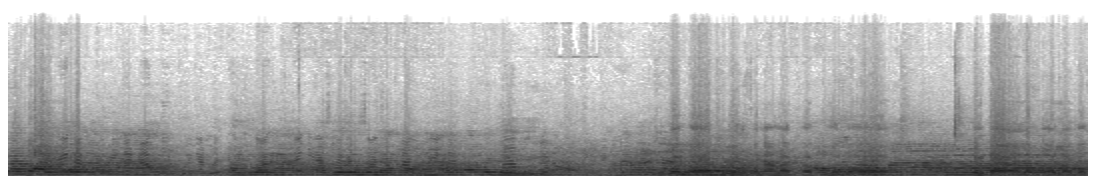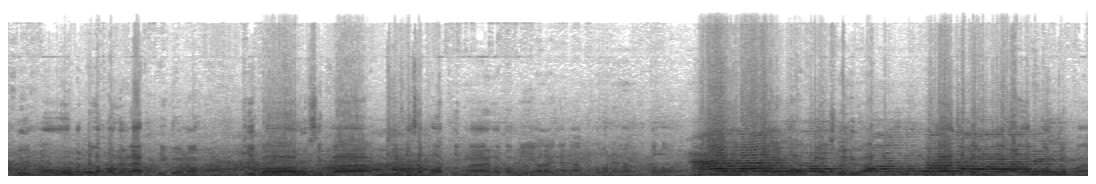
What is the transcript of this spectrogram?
ได้แบบคุยกันมากขึ้นคุยกันเหมือนกันว่าได้มีการสื่อสารสัมพันธ์อะไรกันเรื่องนี้หน่อยไหมคะคิดว่าเอ่อพี่เบลเป็นคนน่ารักครับแล้วก็ตั้งแต่ละครแล้วก็คือเขามันเป็นละครเรื่องแรกของพีคด้วยเนาะพี่ก็รู้สึกว่าพี่เขาสปอร์ตพีคมาก แล้วก็มีอะไรแนะนำเขาก็แนะนำพีคตลอดแล้วก็คอยบอกคอยช่วยเหลือไม่ว่าจะเป็นเนี่ยฮะละครจบมา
